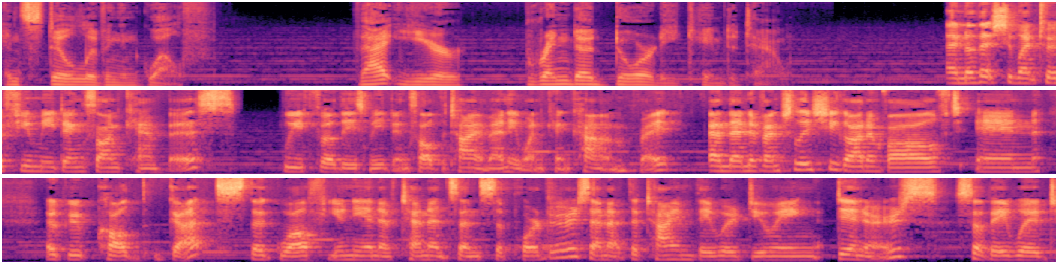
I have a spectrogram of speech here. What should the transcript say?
and still living in guelph that year, Brenda Doherty came to town. I know that she went to a few meetings on campus. We throw these meetings all the time, anyone can come, right? And then eventually she got involved in a group called GUTS, the Guelph Union of Tenants and Supporters. And at the time, they were doing dinners. So they would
